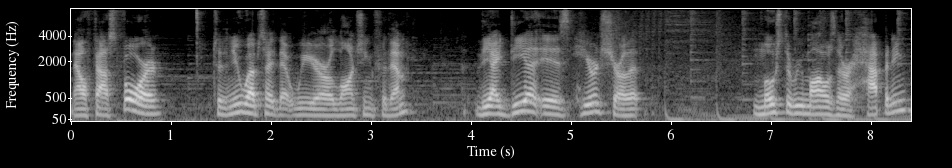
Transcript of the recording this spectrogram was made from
Now, fast forward to the new website that we are launching for them. The idea is here in Charlotte, most of the remodels that are happening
